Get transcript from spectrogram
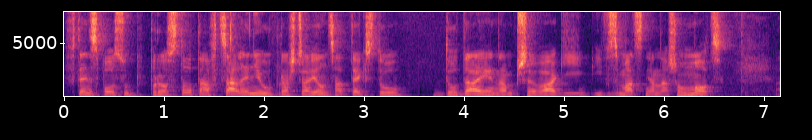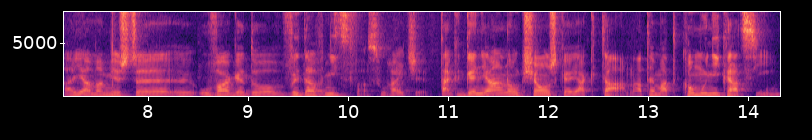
W ten sposób prostota, wcale nie upraszczająca tekstu, dodaje nam przewagi i wzmacnia naszą moc. A ja mam jeszcze y, uwagę do wydawnictwa. Słuchajcie, tak genialną książkę jak ta na temat komunikacji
